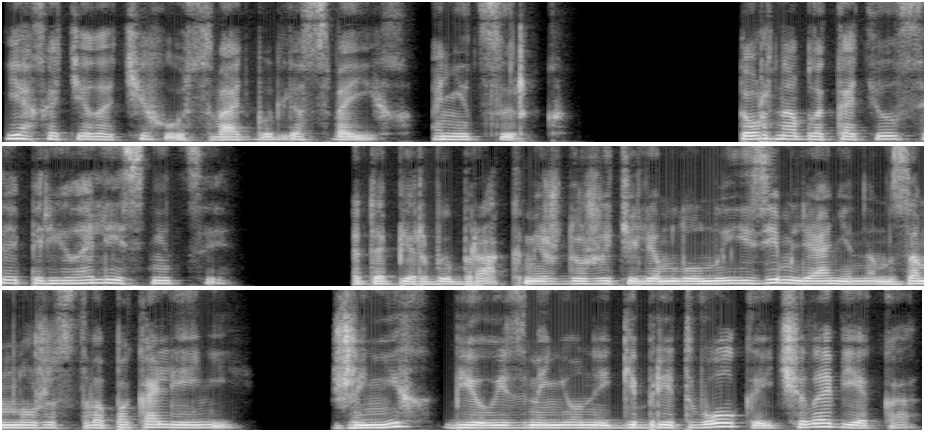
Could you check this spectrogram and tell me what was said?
Я хотела тихую свадьбу для своих, а не цирк. Торн облокотился о перила лестницы. Это первый брак между жителем Луны и землянином за множество поколений. Жених – биоизмененный гибрид волка и человека.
